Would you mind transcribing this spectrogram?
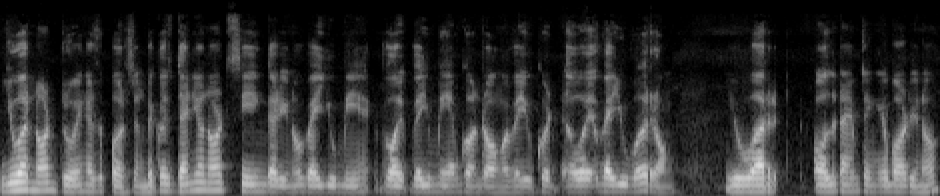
you are not growing as a person because then you're not seeing that, you know, where you may where you may have gone wrong or where you could or where you were wrong. You are all the time thinking about, you know,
